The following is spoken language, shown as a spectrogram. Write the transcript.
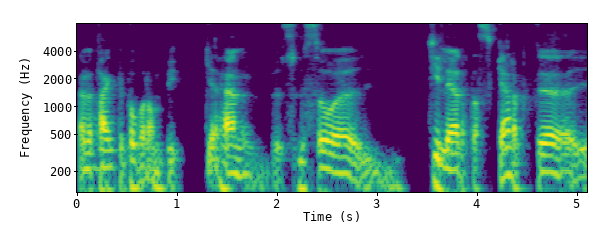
Men med tanke på vad de bygger här nu så, så gillar jag detta skarpt. Eh,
